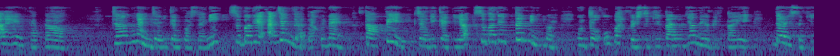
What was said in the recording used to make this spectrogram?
Akhir kata, jangan jadikan puasa ni sebagai agenda tahunan. Tapi jadikan ia sebagai turning point untuk ubah versi kita yang lebih baik dari segi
